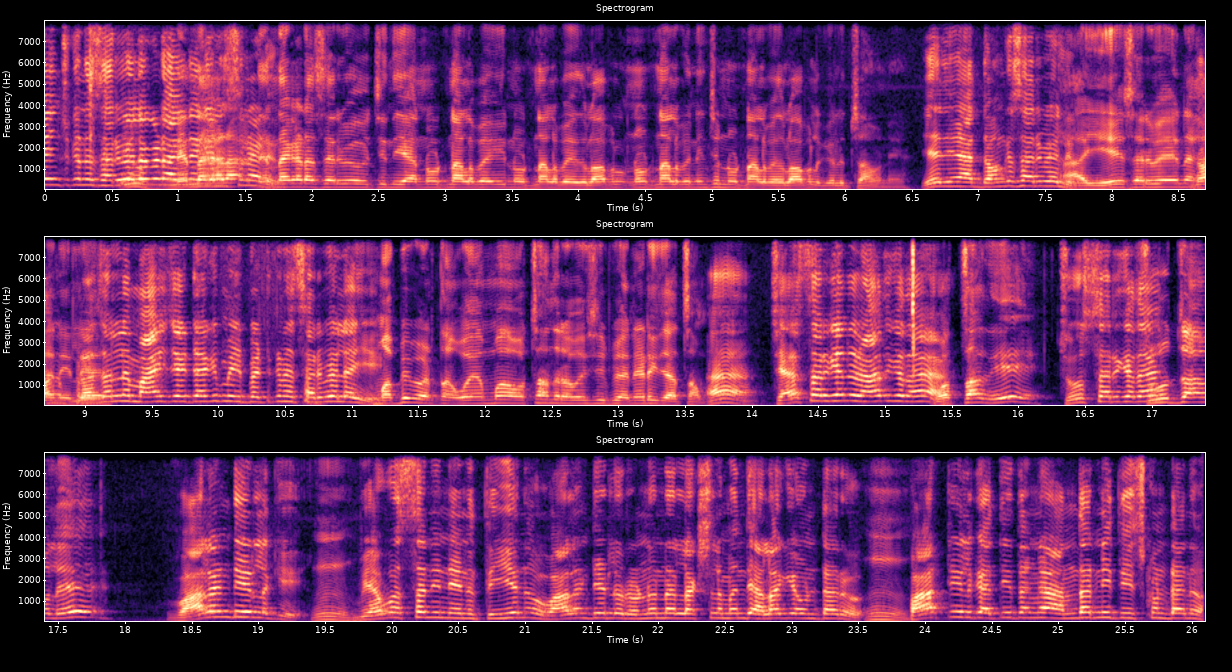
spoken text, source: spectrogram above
చేయించుకున్న సర్వేలో కూడా నిన్నగడ- సర్వే వచ్చింది నూట నలభై నూట నలభై ఐదు లోపల నూట నలభై నుంచి నూట నలభై ఐదు లోపల గెలుచామని. ఏది? ఆ దొంగ సర్వేలు. ఏ సర్వే అయినా కానీ ప్రజల్ని మాయ చేయడానికి మీరు పెట్టుకునే సర్వేలు అయ్యి. మబ్బి పెడతాం. ఓ అమ్మ వచ్చాంధ్ర వైసీపీ అనేటికి చేస్తాం. చేస్తారు కానీ రాదు కదా. వచ్చాది. చూస్తారు కదా. చూద్దాంలే. వాలంటీర్లకి వ్యవస్థని నేను తీయను. వాలంటీర్లు రెండున్నర లక్షల మంది అలాగే ఉంటారు. పార్టీలకు అతీతంగా అందరినీ తీసుకుంటాను.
